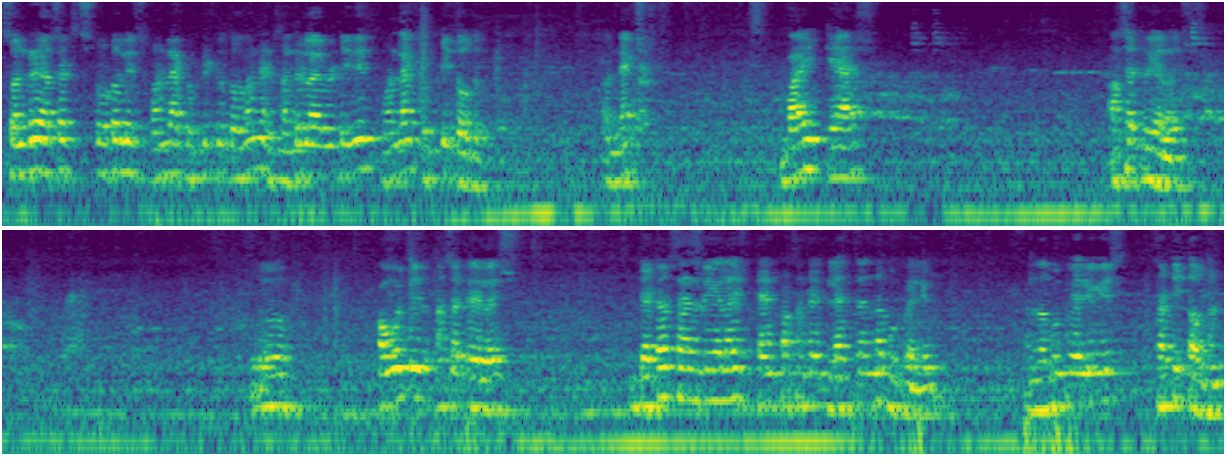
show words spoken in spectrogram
sundry assets total is 1,52,000 and sundry liability is 1,50,000. fifty thousand. Uh, next, buy cash asset realized. So how much is asset realized? Debtors has realized 10% less than the book value. And the book value is 30,000.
